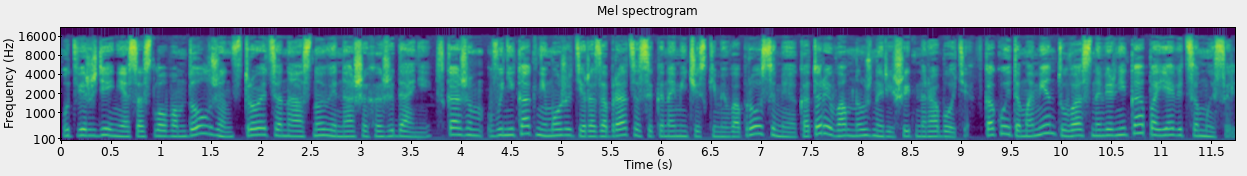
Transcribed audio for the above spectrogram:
Утверждение со словом «должен» строится на основе наших ожиданий. Скажем, вы никак не можете разобраться с экономическими вопросами, которые вам нужно решить на работе. В какой-то момент у вас наверняка появится мысль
